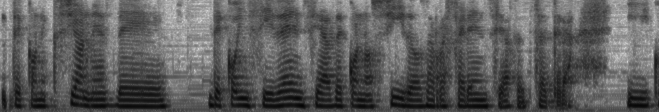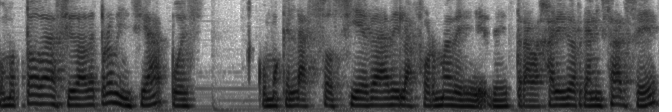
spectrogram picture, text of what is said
de conexiones, de, de coincidencias, de conocidos, de referencias, etcétera. Y como toda ciudad de provincia, pues como que la sociedad y la forma de, trabajar y de organizarse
